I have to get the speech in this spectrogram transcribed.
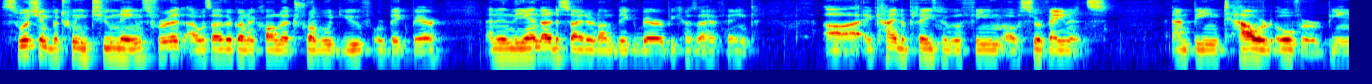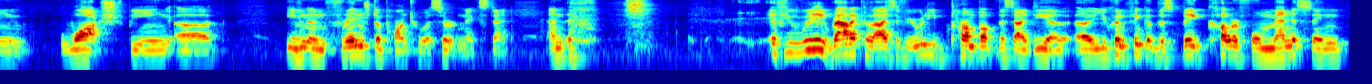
switching between two names for it. I was either going to call it Troubled Youth or Big Bear, and in the end, I decided on Big Bear because I think uh, it kind of plays with the theme of surveillance and being towered over, being watched, being uh, even infringed upon to a certain extent, and. if you really radicalize, if you really pump up this idea, uh, you can think of this big, colorful, menacing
